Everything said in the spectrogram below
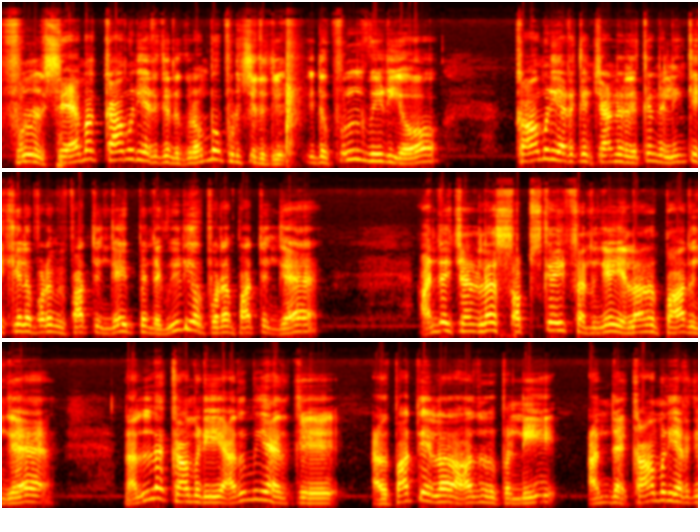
ஃபுல் செம காமெடியாக இருக்கு எனக்கு ரொம்ப பிடிச்சிருக்கு. இது ஃபுல் வீடியோ காமெடி அடக்கம் சேனல் இருக்கு இந்த லிங்கை கீழே போட போய் பார்த்துங்க. இப்போ இந்த வீடியோ போட பார்த்துங்க. அந்த சேனலை சப்ஸ்கிரைப் பண்ணுங்க. எல்லாரும் பாருங்க. நல்ல காமெடி அருமையாக இருக்கு. அதை பார்த்து எல்லாரும் ஆதரவு பண்ணி அந்த காமெடி அடக்க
